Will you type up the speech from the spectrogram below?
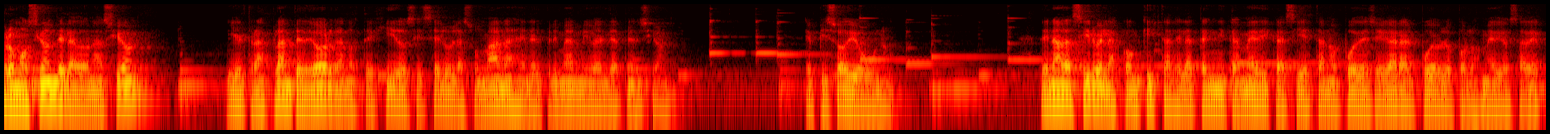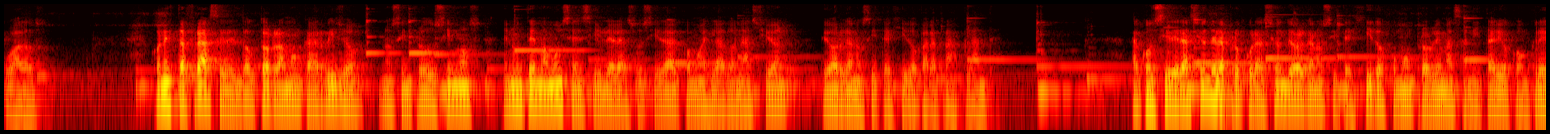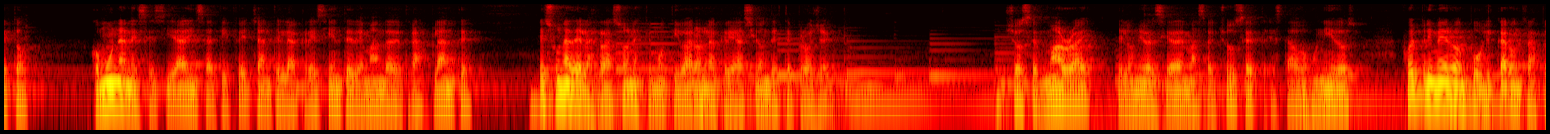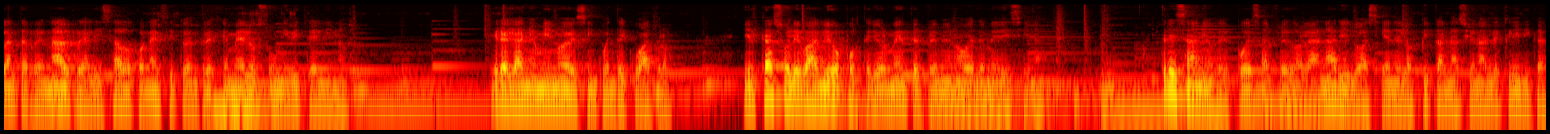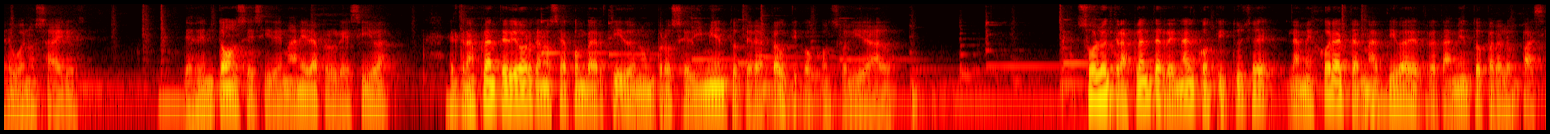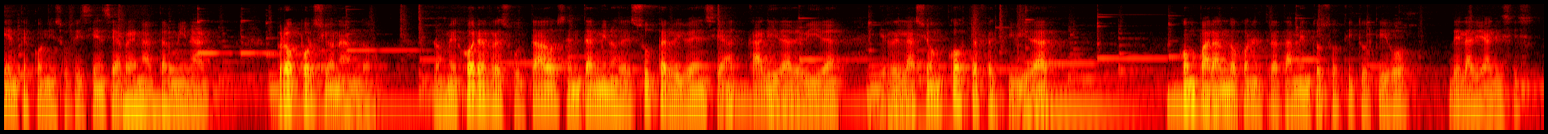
Promoción de la donación y el trasplante de órganos, tejidos y células humanas en el primer nivel de atención. Episodio 1. De nada sirven las conquistas de la técnica médica si ésta no puede llegar al pueblo por los medios adecuados. Con esta frase del doctor Ramón Carrillo nos introducimos en un tema muy sensible a la sociedad como es la donación de órganos y tejido para trasplante. La consideración de la procuración de órganos y tejidos como un problema sanitario concreto, como una necesidad insatisfecha ante la creciente demanda de trasplante, es una de las razones que motivaron la creación de este proyecto. Joseph Murray, de la Universidad de Massachusetts, Estados Unidos, fue el primero en publicar un trasplante renal realizado con éxito entre gemelos univitelinos. Era el año 1954 el caso le valió posteriormente el Premio Nobel de Medicina. Tres años después, Alfredo Lanari lo hacía en el Hospital Nacional de Clínicas de Buenos Aires. Desde entonces y de manera progresiva, el trasplante de órganos se ha convertido en un procedimiento terapéutico consolidado. Solo el trasplante renal constituye la mejor alternativa de tratamiento para los pacientes con insuficiencia renal terminal, proporcionando los mejores resultados en términos de supervivencia, calidad de vida y relación costo-efectividad comparando con el tratamiento sustitutivo de la diálisis.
